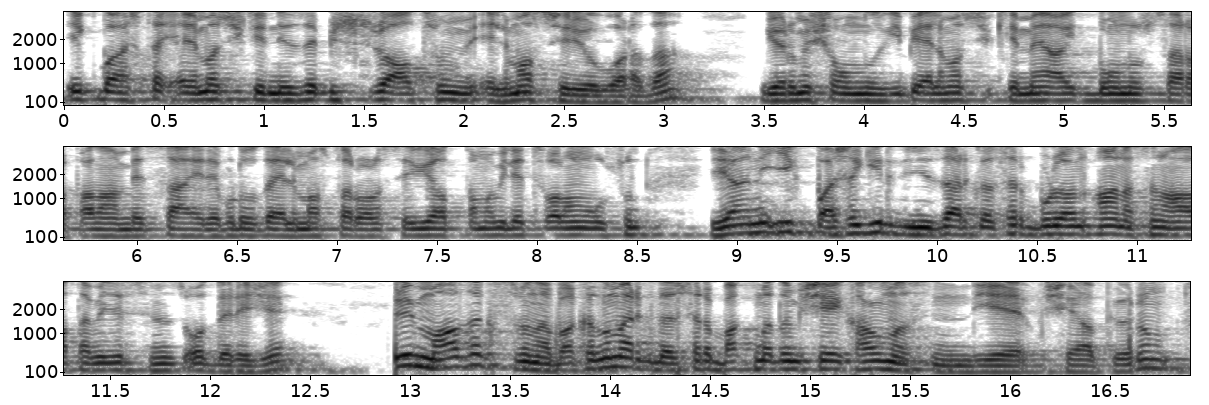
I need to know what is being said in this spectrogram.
ilk başta elmas yüklediğinizde bir sürü altın elmas veriyor bu arada. Görmüş olduğunuz gibi elmas yüklemeye ait bonuslar falan vesaire. Burada da elmaslar var. Seviye atlama bileti falan olsun. Yani ilk başa girdiğinizde arkadaşlar buradan anasını ağlatabilirsiniz o derece. Bir mağaza kısmına bakalım arkadaşlar. Bakmadığım şey kalmasın diye şey yapıyorum.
